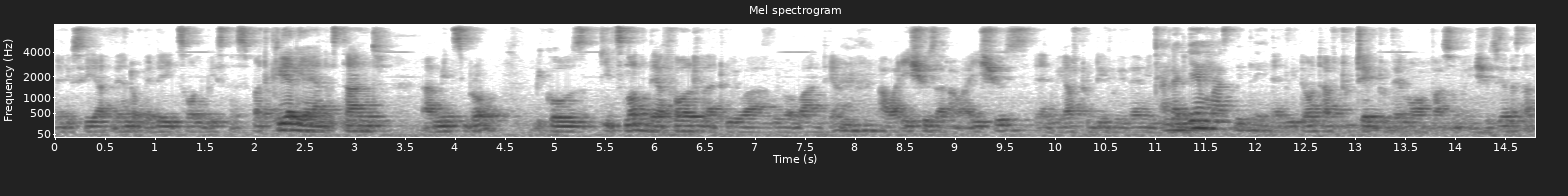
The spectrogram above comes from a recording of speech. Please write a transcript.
And you see, at the end of the day, it's all business. But clearly, I understand uh, Middlesbrough because it's not their fault that we were we were banned. Yeah, Mhm. our issues are our issues, and we have to deal with them. and the game must be played and we don't have to take to them our personal issues. You understand?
